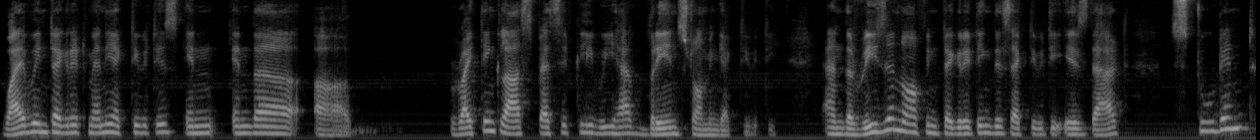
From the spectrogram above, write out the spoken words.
Why we integrate many activities? In, in the uh, writing class specifically, we have brainstorming activity. And the reason of integrating this activity is that student,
